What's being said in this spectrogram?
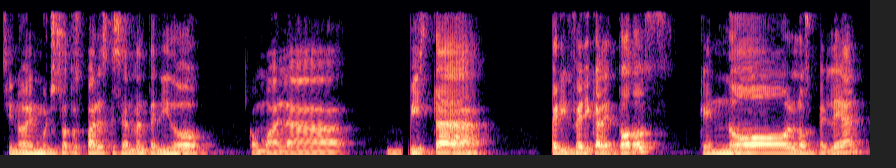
sino en muchos otros pares que se han mantenido como a la vista periférica de todos, que no los pelean,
